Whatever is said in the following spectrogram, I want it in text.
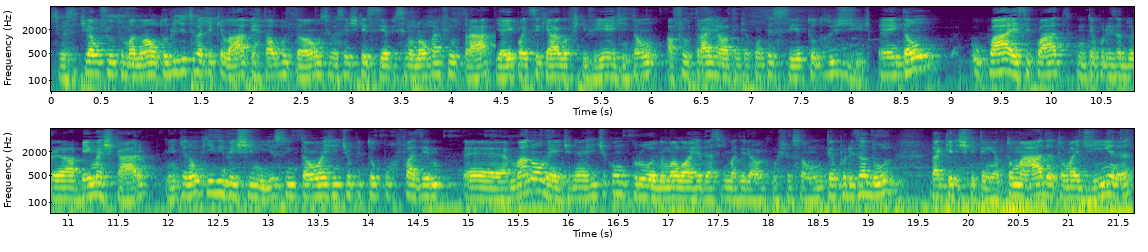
Se você tiver um filtro manual, todo dia você vai ter que ir lá, apertar o botão, se você esquecer, a piscina não vai filtrar, e aí pode ser que a água fique verde, então a filtragem ela tem que acontecer todos os dias. É, então, o quadro, esse quadro com temporizador era bem mais caro, a gente não quis investir nisso, então a gente optou por fazer é, manualmente, né? A gente comprou numa loja dessa de material de construção um temporizador, daqueles que tem a tomada, a tomadinha, né?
